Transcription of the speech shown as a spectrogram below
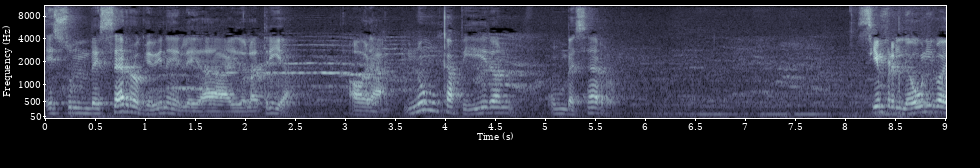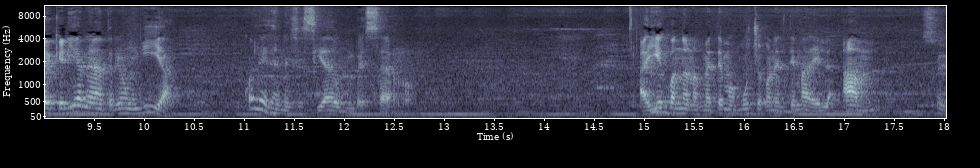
es un becerro que viene de la idolatría. Ahora, nunca pidieron un becerro. Siempre lo único que querían era tener un guía. ¿Cuál es la necesidad de un becerro? Ahí es cuando nos metemos mucho con el tema del Am Sí.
